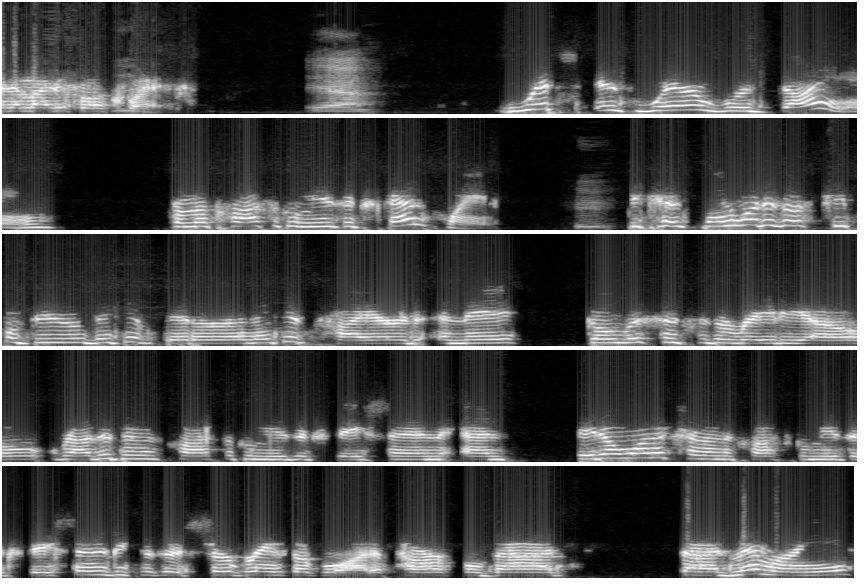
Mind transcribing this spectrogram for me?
and I might as well quit. Yeah. Which is where we're dying from a classical music standpoint. Hmm. Because then what do those people do? They get bitter and they get tired and they go listen to the radio rather than a classical music station. And they don't want to turn on the classical music station because it sure brings up a lot of powerful bad bad memories.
